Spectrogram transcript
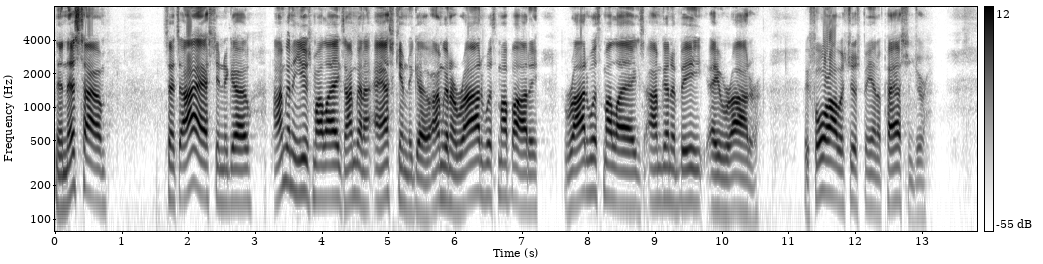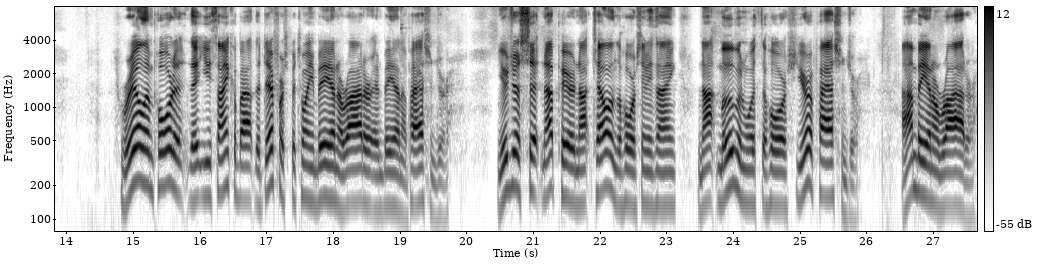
Then this time, since I asked him to go, I'm going to use my legs. I'm going to ask him to go. I'm going to ride with my body, ride with my legs. I'm going to be a rider. Before I was just being a passenger. It's real important that you think about the difference between being a rider and being a passenger. You're just sitting up here not telling the horse anything, not moving with the horse. You're a passenger. I'm being a rider.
